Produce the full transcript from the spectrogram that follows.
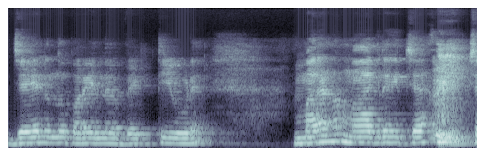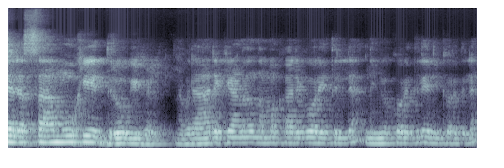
ജയൻ എന്ന് പറയുന്ന വ്യക്തിയുടെ മരണം ആഗ്രഹിച്ച ചില സാമൂഹിക ദ്രോഹികൾ. അവരാരൊക്കെയാണെന്ന് നമുക്കാർക്കും അറിയത്തില്ല നിങ്ങൾക്കും അറിയത്തില്ല എനിക്കും അറിയത്തില്ല.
